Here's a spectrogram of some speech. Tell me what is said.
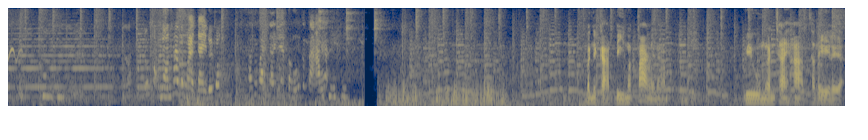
ขอ นอนถ้าสบายใจด้วยป่ะถ้าสบายใจเนี่ยตรงนู้นก็ตายแล้วบรรยากาศดีมาก ๆ เลยนะครับดูดิวิวเหมือนชายหาดทะเลเลยอะ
